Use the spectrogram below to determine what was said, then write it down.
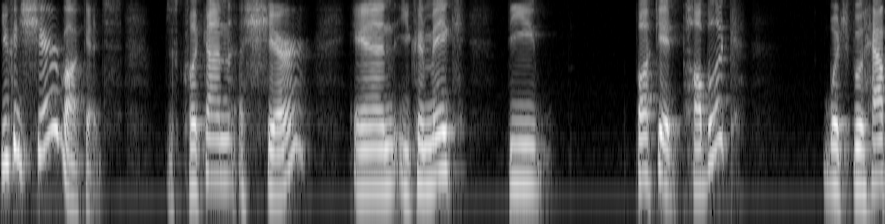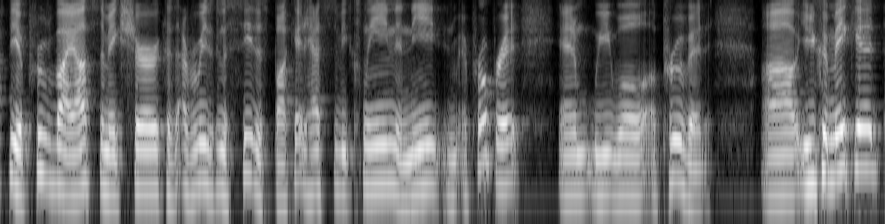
You can share buckets. Just click on a share and you can make the bucket public which would have to be approved by us to make sure, because everybody's going to see this bucket. It has to be clean and neat and appropriate, and we will approve it. Uh, you can make it,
